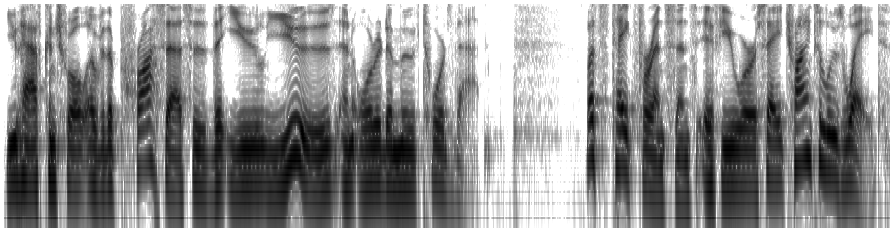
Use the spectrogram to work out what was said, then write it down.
You have control over the processes that you use in order to move towards that. Let's take, for instance, if you were, say, trying to lose weight.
